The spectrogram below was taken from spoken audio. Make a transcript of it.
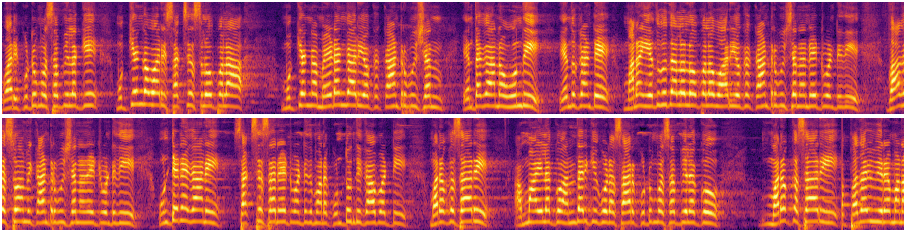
వారి కుటుంబ సభ్యులకి ముఖ్యంగా వారి సక్సెస్ లోపల ముఖ్యంగా మేడం గారి యొక్క కాంట్రిబ్యూషన్ ఎంతగానో ఉంది. ఎందుకంటే మన ఎదుగుదల లోపల వారి యొక్క కాంట్రిబ్యూషన్ అనేటువంటిది భాగస్వామి కాంట్రిబ్యూషన్ అనేటువంటిది ఉంటేనే కానీ సక్సెస్ అనేటువంటిది మనకు ఉంటుంది కాబట్టి మరొకసారి అమ్మాయిలకు అందరికీ కూడా సార్ కుటుంబ సభ్యులకు మరొకసారి పదవి విరమణ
